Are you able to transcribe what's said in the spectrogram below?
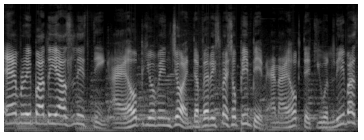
everybody else listening, I hope you've enjoyed the very special Pim Pim, and I hope that you will leave us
